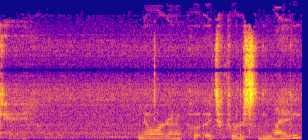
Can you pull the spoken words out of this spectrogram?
Okay. Now we're gonna put its first leg.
